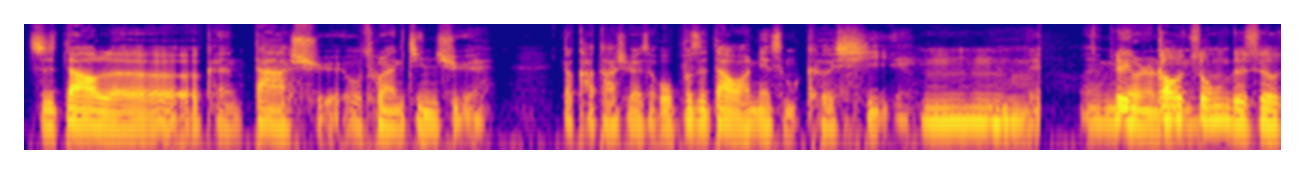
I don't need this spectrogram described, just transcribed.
直到了可能大学，我突然惊觉要考大学的时候，我不知道我要念什么科系，嗯，嗯，没有人高中的时候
